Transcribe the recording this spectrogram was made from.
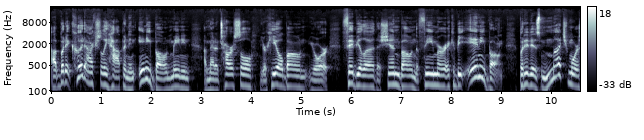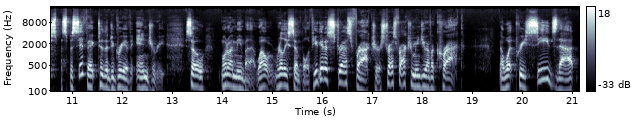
uh, but it could actually happen in any bone, meaning a metatarsal, your heel bone, your fibula, the shin bone, the femur. It could be any bone, but it is much more specific to the degree of injury. So, what do I mean by that? Well, really simple. If you get a stress fracture, stress fracture means you have a crack. Now, what precedes that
